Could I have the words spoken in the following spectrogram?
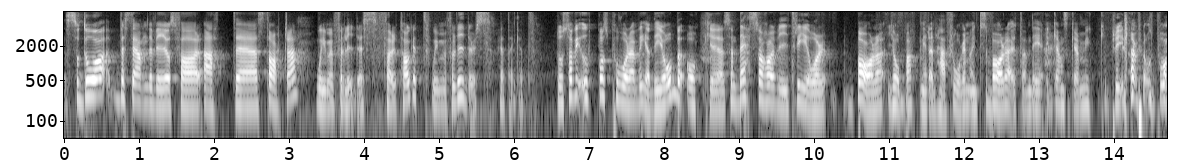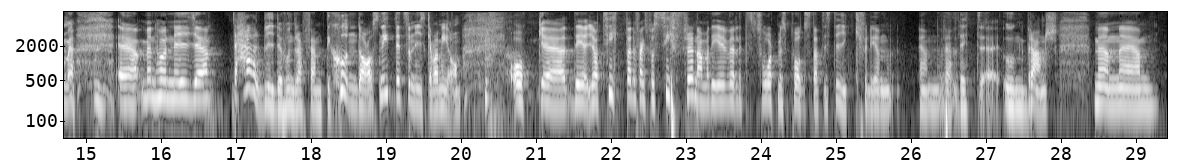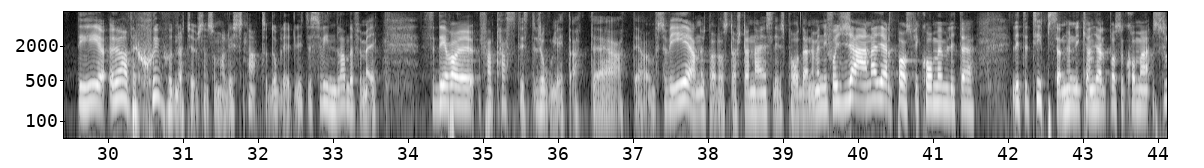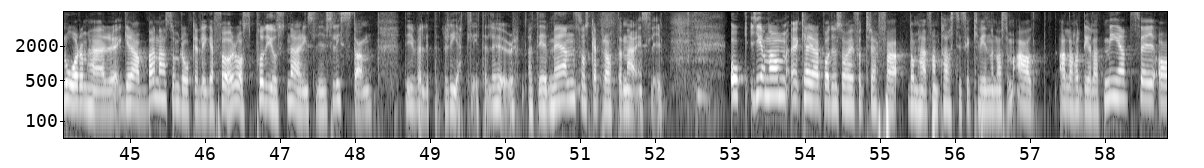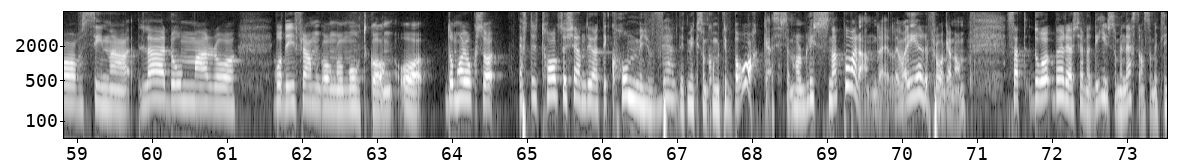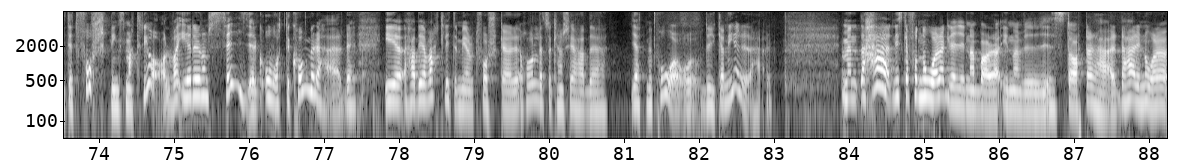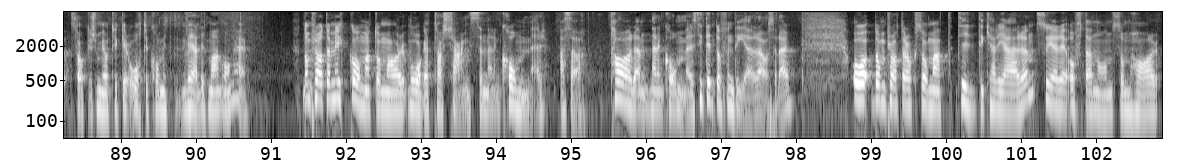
Så då bestämde vi oss för att starta Women for Leaders, företaget Women for Leaders helt enkelt. Då sa vi upp oss på våra vd-jobb och eh, sen dess så har vi i tre år bara jobbat med den här frågan. Och inte så bara, utan det är ganska mycket prylar vi hållit på med. Mm. Men hörni, eh, det här blir det 157 avsnittet som ni ska vara med om. Och eh, det, jag tittade faktiskt på siffrorna, men det är väldigt svårt med poddstatistik för det är en, en väldigt eh, ung bransch. Men eh, det är över 700 000 som har lyssnat. Då blir det lite svindlande för mig. Så det var ju fantastiskt roligt att, att så vi är en av de största näringslivspoddarna. Men ni får gärna hjälpa oss. Vi kommer med lite, lite tipsen hur ni kan hjälpa oss att komma, slå de här grabbarna som råkar ligga före oss på just näringslivslistan. Det är väldigt retligt, eller hur? Att det är män som ska prata näringsliv. Och genom eh, Karriärpodden så har jag fått träffa de här fantastiska kvinnorna som allt, alla har delat med sig av sina lärdomar, och, både i framgång och motgång. Och de har ju också efter ett tag så kände jag att det kommer ju väldigt mycket som kommer tillbaka. Så jag kände, har de lyssnat på varandra eller vad är det frågan om? Så att då började jag känna, det är ju som, nästan som ett litet forskningsmaterial. Vad är det de säger? Återkommer det här? Det är, hade jag varit lite mer åt forskarhållet så kanske jag hade gett mig på att dyka ner i det här. Men det här, ni ska få några grejerna bara innan vi startar här. Det här är några saker som jag tycker återkommit väldigt många gånger. De pratar mycket om att de har vågat ta chansen när den kommer. Alltså, ta den när den kommer. Sitt inte och fundera och sådär. Och de pratar också om att tidigt i karriären så är det ofta någon som har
